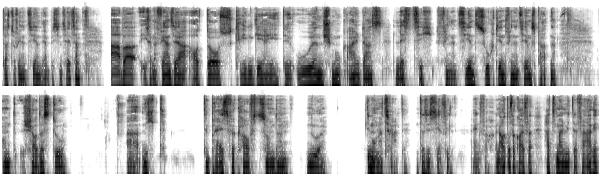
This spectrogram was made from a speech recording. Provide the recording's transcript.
das zu finanzieren wäre ein bisschen seltsam. Aber ich sag mal, Fernseher, Autos, Grillgeräte, Uhren, Schmuck, all das lässt sich finanzieren. Such dir einen Finanzierungspartner und schau, dass du äh, nicht den Preis verkaufst, sondern nur die Monatsrate. Und das ist sehr viel einfach. Ein Autoverkäufer hat mal mit der Frage,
